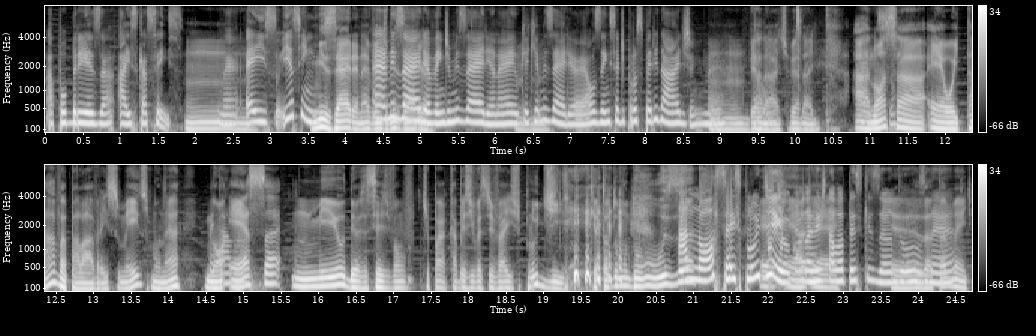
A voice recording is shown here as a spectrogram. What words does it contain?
a pobreza, a escassez, Hum. né? É isso. E assim, Miséria, né? Vem é de miséria, vem de miséria, né? O que, que é Uhum. miséria? É a ausência de prosperidade, né? Uhum, verdade, verdade. A é isso. nossa é a oitava palavra, é isso mesmo, né? No- essa, meu Deus, vocês vão, tipo, a cabeça de vocês vai explodir. Porque todo mundo usa. A nossa explodiu É, é, quando a gente é. estava pesquisando, né? Exatamente.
